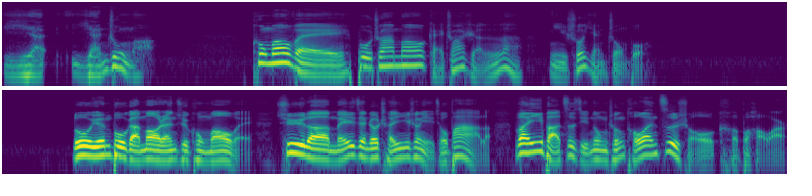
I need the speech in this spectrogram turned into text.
严严重吗？”控猫尾不抓猫，改抓人了，你说严重不？陆云不敢贸然去控猫尾，去了没见着陈医生也就罢了，万一把自己弄成投案自首，可不好玩。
